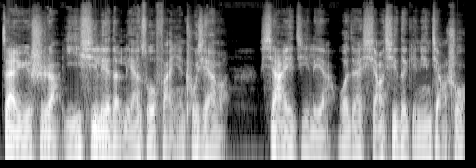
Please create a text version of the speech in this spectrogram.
再于是啊，一系列的连锁反应出现了。下一集里啊，我再详细的给您讲述。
